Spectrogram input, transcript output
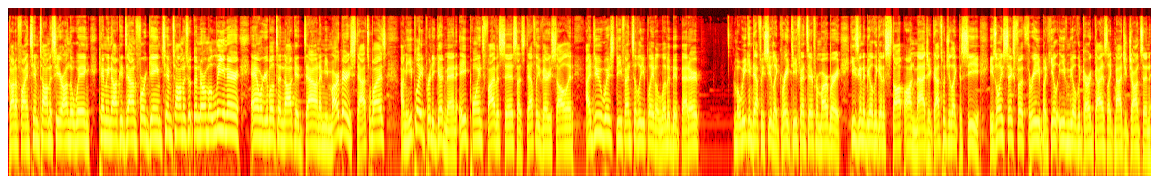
Gotta find Tim Thomas here on the wing. Can we knock it down for game? Tim Thomas with the normal leaner, and we're able to knock it down. I mean, Marbury stats-wise, I mean, he played pretty good, man. Eight points, five assists. That's definitely very solid. I do wish defense defensively he played a little bit better. But we can definitely see like great defense there from Marbury. He's going to be able to get a stop on Magic. That's what you like to see. He's only six foot three, but he'll even be able to guard guys like Magic Johnson,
